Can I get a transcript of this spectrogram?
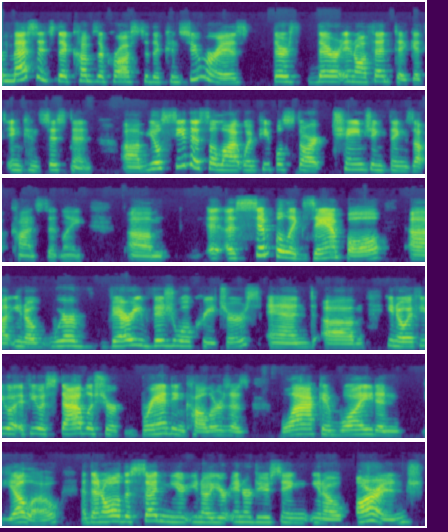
the message that comes across to the consumer is there's they're inauthentic, it's inconsistent. Um, you'll see this a lot when people start changing things up constantly. Um, a, a, simple example uh, you know we're very visual creatures and um, you know if you if you establish your branding colors as black and white and yellow and then all of a sudden you're you know you're introducing you know orange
